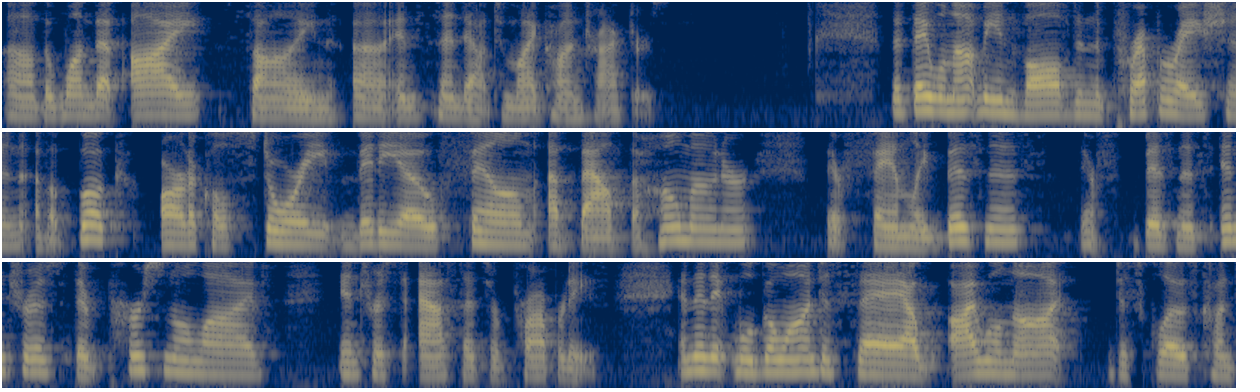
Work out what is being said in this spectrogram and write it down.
uh, the one that I sign uh, and send out to my contractors that they will not be involved in the preparation of a book, article, story, video, film about the homeowner, their family business, their business interests, their personal lives, interest, assets, or properties. And then it will go on to say, I, I will not disclose con-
